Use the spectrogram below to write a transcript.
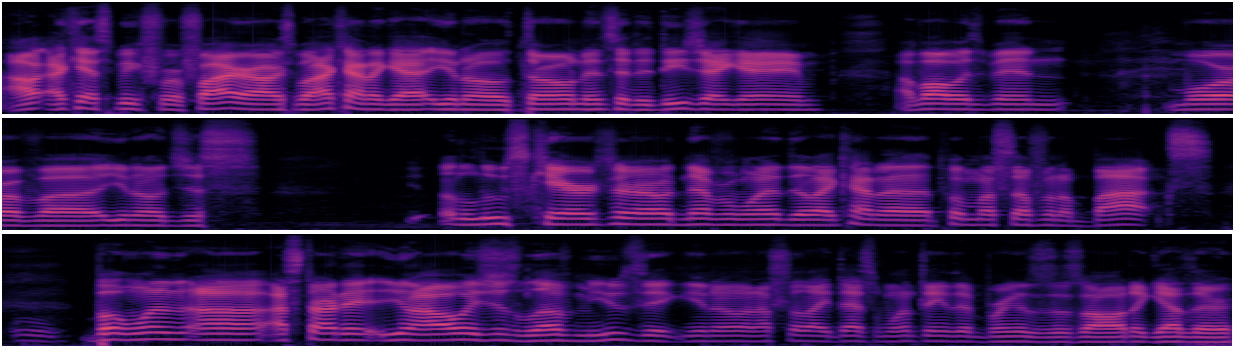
I, I can't speak for Firehawks, but I kind of got, you know, thrown into the DJ game. I've always been more of a, you know, just a loose character. I would never wanted to like kind of put myself in a box. But when uh, I started, you know, I always just love music, you know, and I feel like that's one thing that brings us all together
